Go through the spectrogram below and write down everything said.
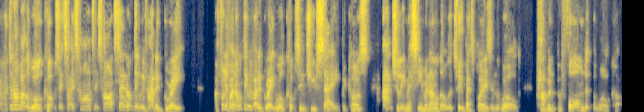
I don't know about the World Cups. It's it's hard it's hard to say. I don't think we've had a great. Full if I don't think we've had a great World Cup since you say because actually Messi and Ronaldo, the two best players in the world, haven't performed at the World Cup.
